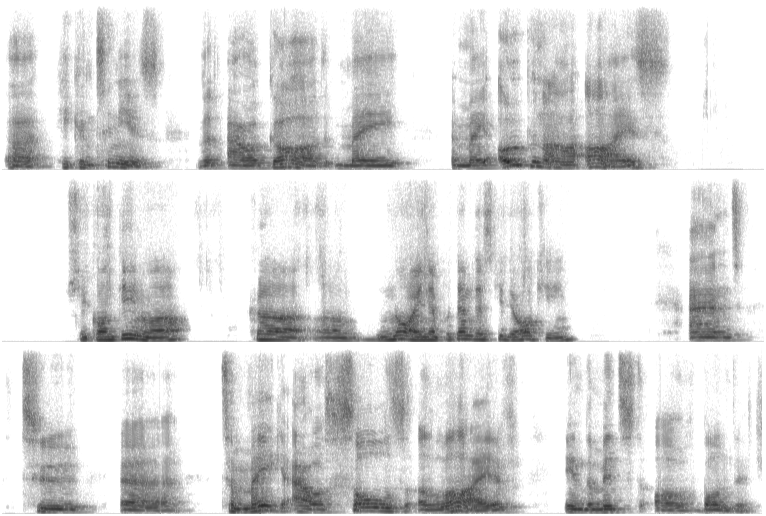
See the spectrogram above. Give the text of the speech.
uh, he continues that our God may may open our eyes și continuă că uh, noi ne putem deschide ochii and to uh, to make our souls alive in the midst of bondage.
